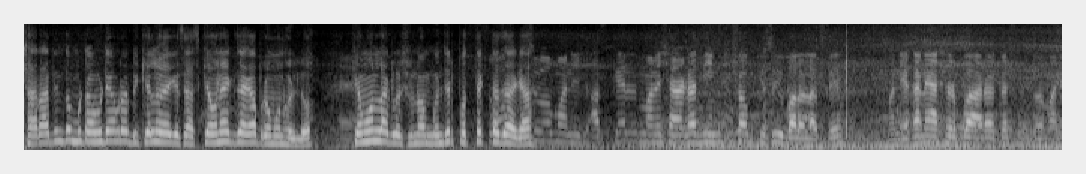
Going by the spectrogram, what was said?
সারাদিন তো মোটামুটি আমরা বিকেল হয়ে গেছে আজকে অনেক জায়গা ভ্রমণ হইল। হ্যাঁ। কেমন লাগল সুনামগঞ্জের প্রত্যেকটা জায়গা? মানে আজকের মানে সারাটা দিন সব কিছুই ভালো লাগছে। মানে এখানে আসার পর আরও একটা সুন্দর মানে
